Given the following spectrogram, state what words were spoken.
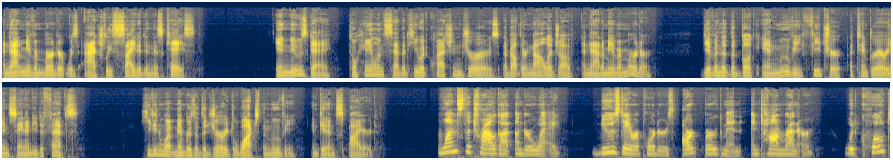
Anatomy of a Murder was actually cited in this case. In Newsday, Cohalan said that he would question jurors about their knowledge of Anatomy of a Murder, given that the book and movie feature a temporary insanity defense. He didn't want members of the jury to watch the movie and get inspired. Once the trial got underway, Newsday reporters Art Bergman and Tom Renner would quote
